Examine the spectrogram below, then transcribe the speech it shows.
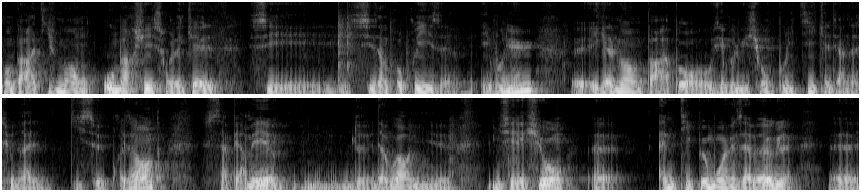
comparativement au marché sur lequel ces, entreprises évoluent, également par rapport aux évolutions politiques internationales qui se présentent, ça permet d'avoir une, sélection un petit peu moins aveugle euh,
